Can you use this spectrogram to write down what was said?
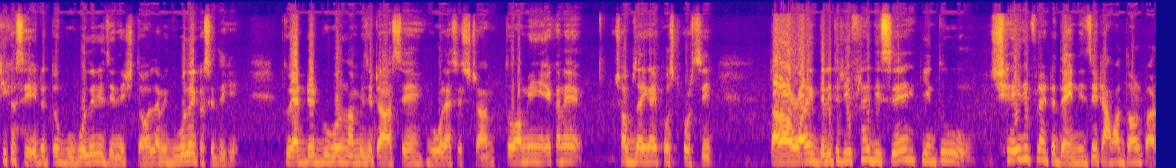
ঠিক আছে, এটা তো গুগলেরই জিনিস, তাহলে আমি গুগলের কাছে দেখি। তো অ্যাড্রেট গুগল নামে যেটা আছে গুগল অ্যাসিস্ট্যান্ট তো আমি এখানে সব জায়গায় পোস্ট করছি। তারা অনেক দেরিতে রিপ্লাই দিছে, কিন্তু সেই রিপ্লাইটা দেয়নি যেটা আমার দরকার।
